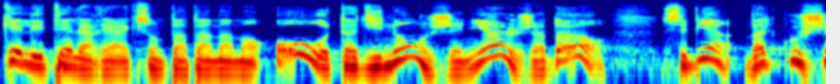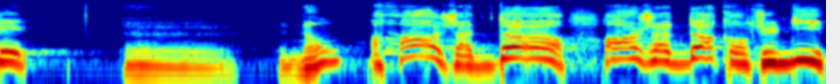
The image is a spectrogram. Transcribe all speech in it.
Quelle était la réaction de papa-maman Oh, t'as dit non, génial, j'adore, c'est bien, va te coucher. Euh, non. Ah, j'adore Ah, j'adore quand tu me dis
